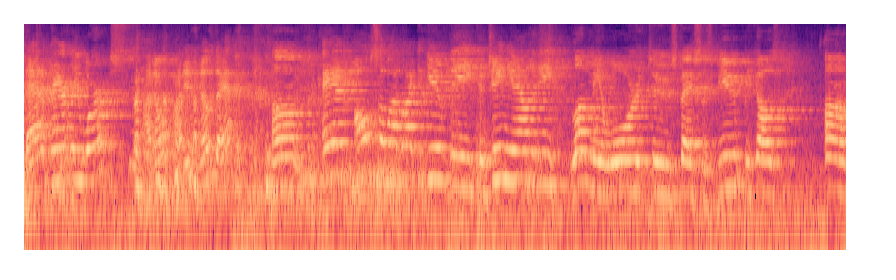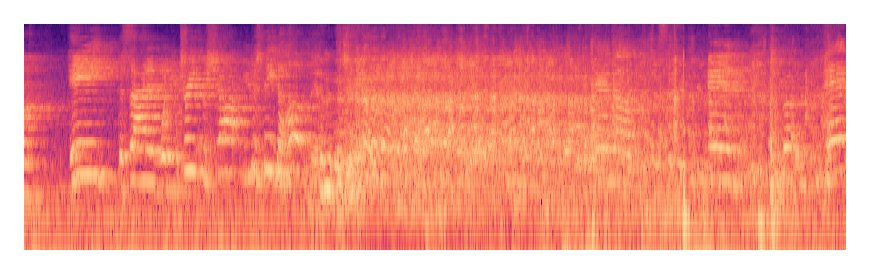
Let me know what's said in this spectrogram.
That apparently works. I don't. I didn't know that. Um, and also, I'd like to give the Congeniality Love Me Award to Specialist Butte because um, he decided when you treat the shot, you just need to hug them. and um, and heck,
